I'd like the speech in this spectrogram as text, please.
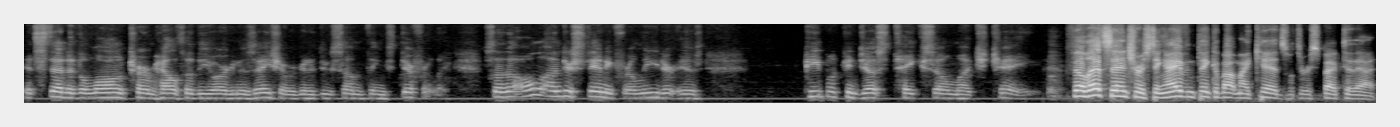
instead of the long-term health of the organization. We're going to do some things differently. So the whole understanding for a leader is people can just take so much change. Phil, that's interesting. I even think about my kids with respect to that.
